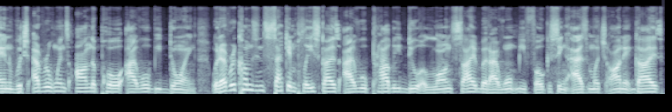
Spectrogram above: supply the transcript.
and whichever wins on the poll I will be doing. Whatever comes in second place guys I will probably do alongside but I won't be focusing as much on it guys.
